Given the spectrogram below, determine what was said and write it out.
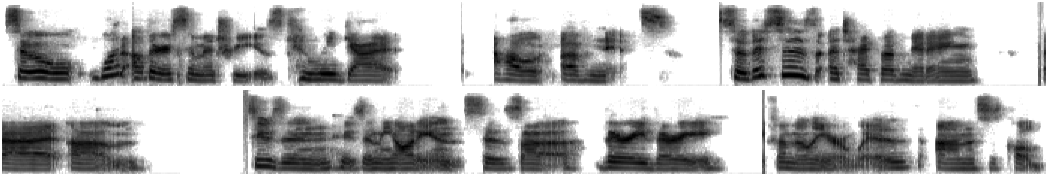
so, what other symmetries can we get out of knits? So, this is a type of knitting that um, Susan, who's in the audience, is uh, very, very familiar with. Um, this is called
